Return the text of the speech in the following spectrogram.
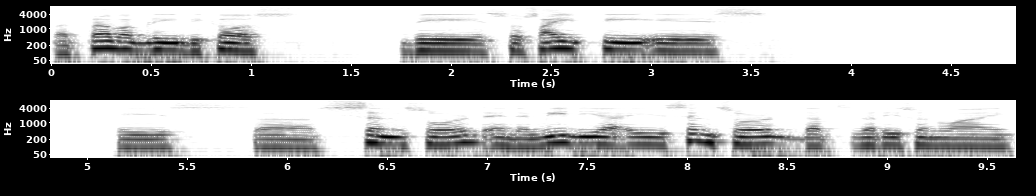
but probably because the society is is uh, censored and the media is censored. That's the reason why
